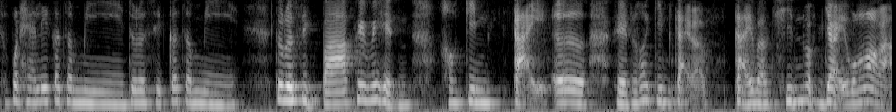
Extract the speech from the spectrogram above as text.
ซูเปอร์แฮร์รี่ก็จะมีจูราสิกก็จะมีจูราสิกพาร์คพี่ไปเห็นเขากินไก่เออ เห็นเขากินไก่แบบไก่แบบชิ้นแบบใหญ่มากอะ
